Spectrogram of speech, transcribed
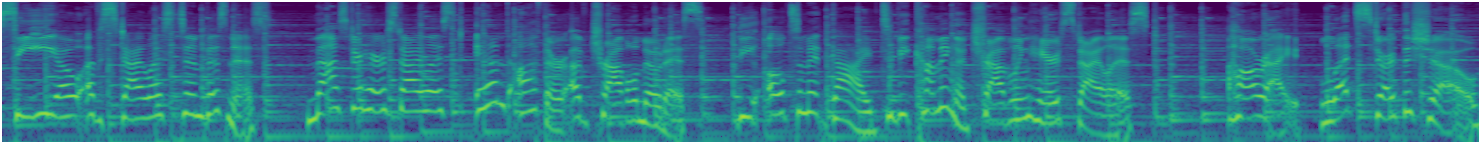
CEO of Stylists in Business, master hairstylist, and author of Travel Notice, the ultimate guide to becoming a traveling hairstylist. All right, let's start the show.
